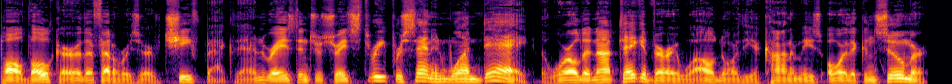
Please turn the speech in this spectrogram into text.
Paul Volcker, the Federal Reserve chief back then, raised interest rates 3% in one day. The world did not take it very well, nor the economies or the consumer.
